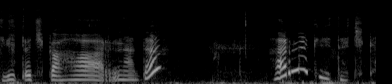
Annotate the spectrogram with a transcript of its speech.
квіточка гарна, да? Гарна квіточка.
